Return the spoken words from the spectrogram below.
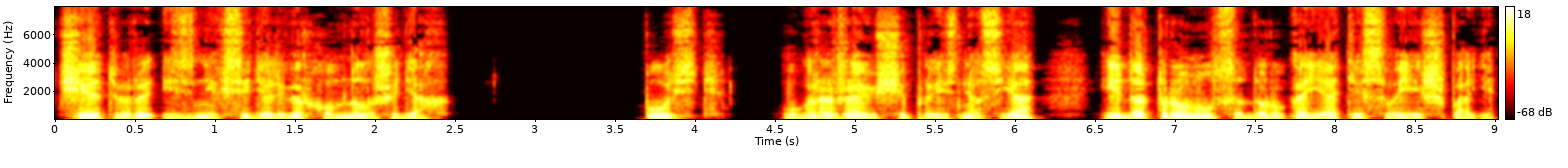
Четверо из них сидели верхом на лошадях. «Пусть», — угрожающе произнес я и дотронулся до рукояти своей шпаги.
